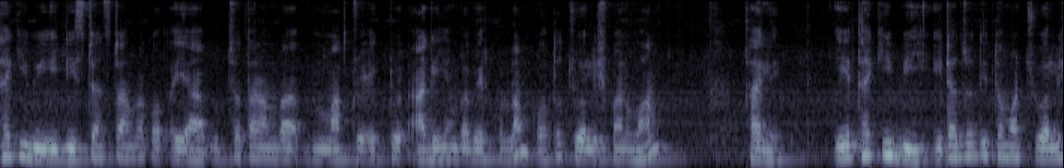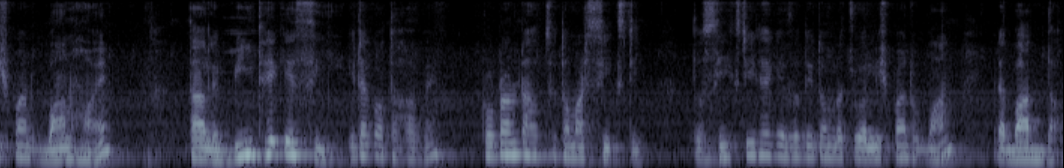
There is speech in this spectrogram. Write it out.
থাকি বি ডিস্টেন্সটা আমরা কত ইয়া উচ্চতা আমরা মাত্র একটু আগেই আমরা বের করলাম, কত? চুয়াল্লিশ পয়েন্ট ওয়ান তাহলে এ থাকি বি, এটা যদি তোমার চুয়াল্লিশ পয়েন্ট ওয়ান হয়, তাহলে বি থেকে সি, এটা কত হবে? টোটালটা হচ্ছে তোমার সিক্সটি তো সিক্সটি থেকে যদি তোমরা চুয়াল্লিশ পয়েন্ট ওয়ান এটা বাদ দাও,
